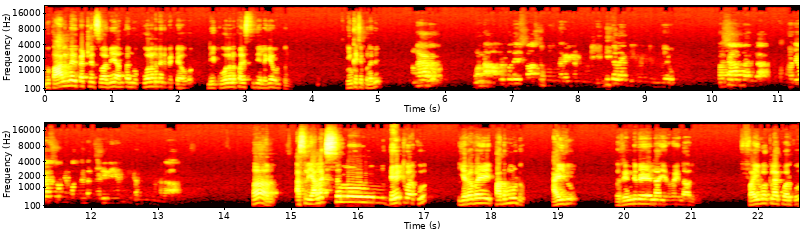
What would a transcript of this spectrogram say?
నువ్వు పాలన మీద పెట్టలేదు స్వామి. అంత నువ్వు కూలన మీద పెట్టావు. నీ కూలన పరిస్థితి ఇలాగే ఉంటుంది. ఇంకా చెప్పినది మొన్న ఆంధ్రప్రదేశ్ రాష్ట్రంలో జరిగినటువంటి ఎన్నికలు అయితే ఏవైతే ఉన్నాయో ప్రశాంతంగా ప్రజాస్వామ్యబద్ధంగా జరిగినాయని మీరు అనుకుంటున్నారా? అసలు ఎలక్షన్ డేట్ వరకు ఇరవై పదమూడు ఐదు రెండు వేల ఇరవై నాలుగు ఫైవ్ ఓ క్లాక్ వరకు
